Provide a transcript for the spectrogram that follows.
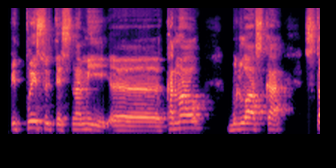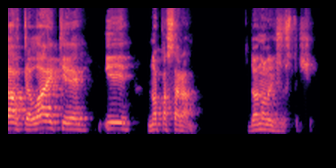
підписуйтесь на мій е, канал, будь ласка, ставте лайки і на пасарам. До нових зустрічей.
